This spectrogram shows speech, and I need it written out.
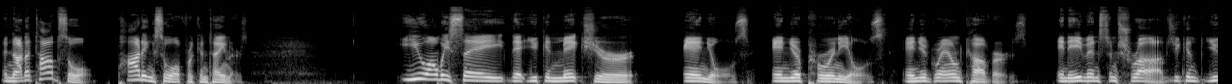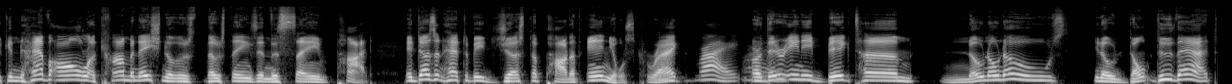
And not a topsoil, potting soil for containers. You always say that you can mix your annuals and your perennials and your ground covers and even some shrubs. You can you can have all a combination of those those things in the same pot. It doesn't have to be just a pot of annuals, correct? Mm, right. Are there any big time no no nos? You know, don't do that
